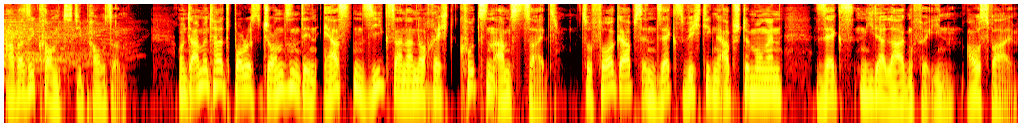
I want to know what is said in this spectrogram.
Aber sie kommt, die Pause. Und damit hat Boris Johnson den ersten Sieg seiner noch recht kurzen Amtszeit. Zuvor gab es in sechs wichtigen Abstimmungen sechs Niederlagen für ihn. Auswahl.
